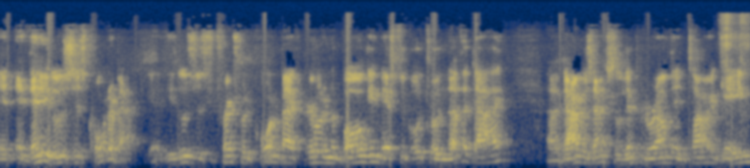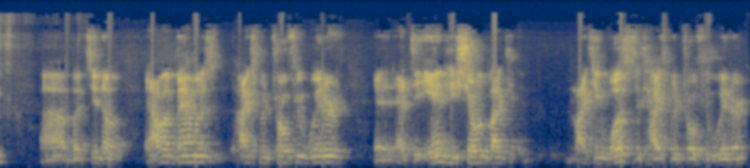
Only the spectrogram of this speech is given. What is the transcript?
and, and, then he loses his quarterback. He loses freshman quarterback early in the ball game. He has to go to another guy. Uh, guy was actually limping around the entire game. Uh, but you know, Alabama's Heisman Trophy winner. At the end, he showed like like he was the Heisman Trophy winner.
